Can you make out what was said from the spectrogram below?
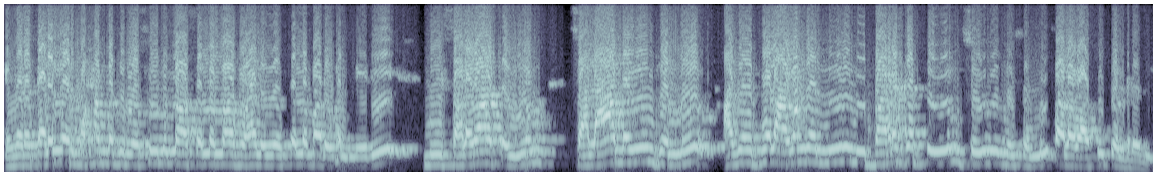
எங்க தலைவர் முகமது ரசூலுல்லா ஸல்லல்லாஹு அலி வசல்லம் அவர்கள் மீது நீ சலவாத்தையும் சலாமையும் சொல்லு. அதே போல அவங்க மீது நீ பரக்கத்தையும் செய்யுன்னு சொல்லி சலவாத்து சொல்றது.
